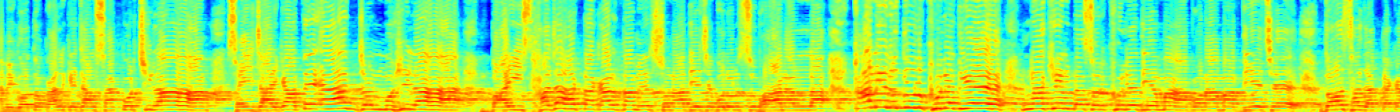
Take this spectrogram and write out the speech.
আমি গতকালকে জালসা করছিলাম। সেই জায়গাতে একজন মহিলা বাইশ হাজার টাকার দামের সোনা দিয়েছে, বলুন সুভান আল্লাহ কানের দুল খুলে দিয়ে, নাকের বেসর খুলে দিয়ে মা বোন আমার দিয়েছে। দশ হাজার টাকা,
